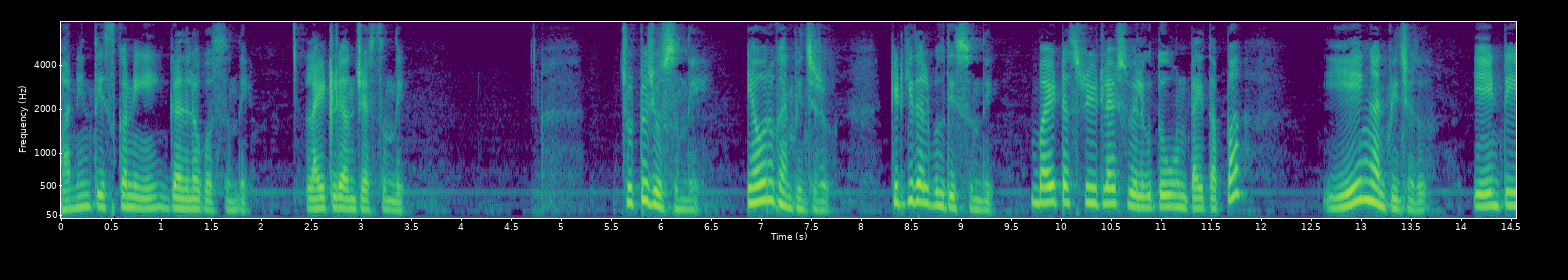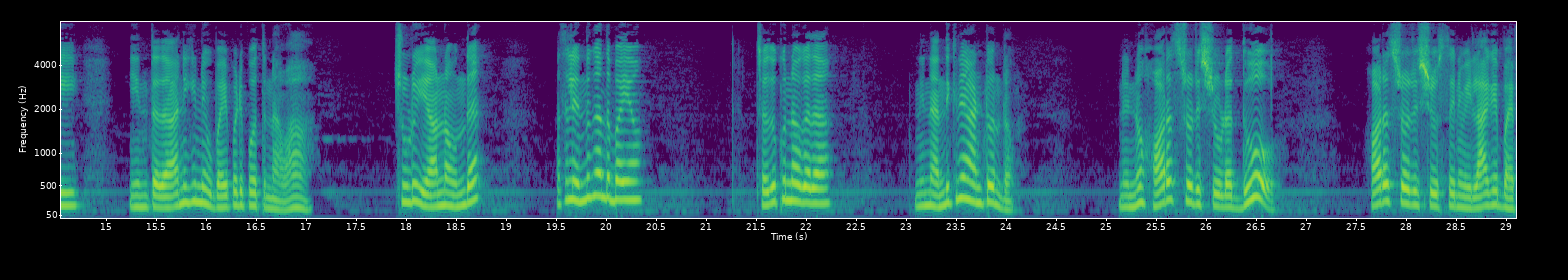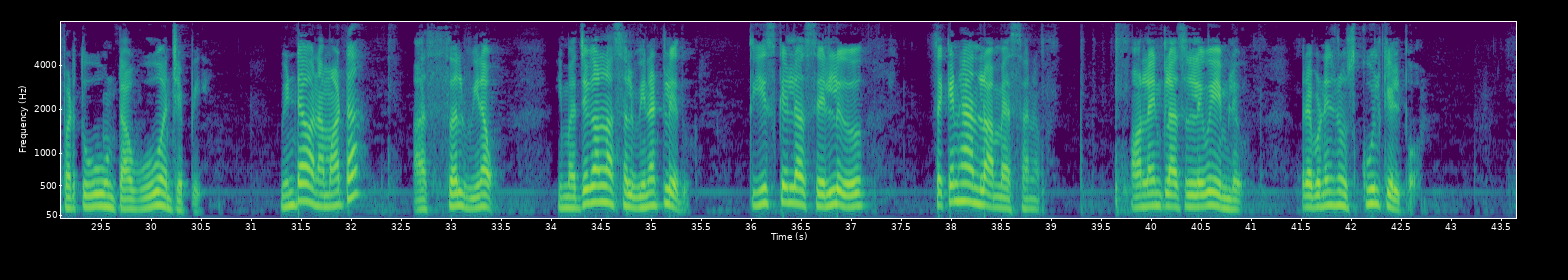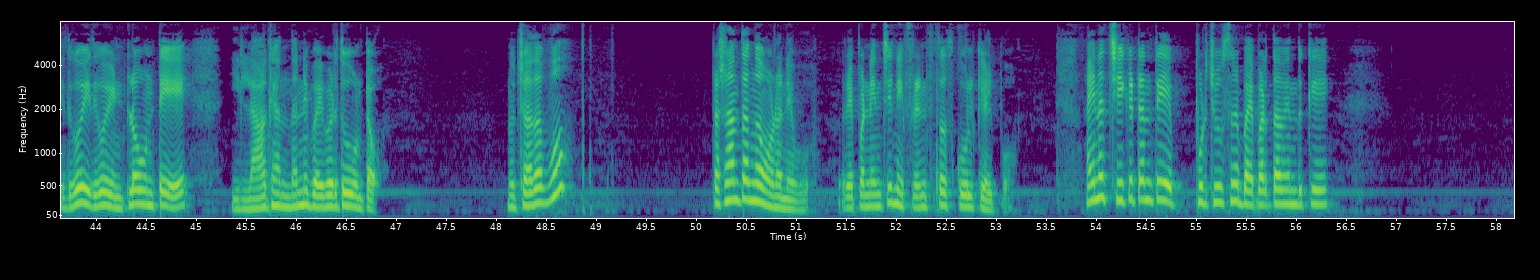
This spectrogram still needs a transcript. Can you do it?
బన్నీని తీసుకొని గదిలోకి వస్తుంది. లైట్లు ఆన్ చేస్తుంది. చుట్టూ చూస్తుంది. ఎవరు కనిపించరు. కిటికీ తలుపులు తీస్తుంది. బయట స్ట్రీట్ లైట్స్ వెలుగుతూ ఉంటాయి తప్ప ఏం కనిపించదు. ఏంటి? ఇంత దానికి నువ్వు భయపడిపోతున్నావా? చూడు ఏమన్నా ఉందా? అసలు ఎందుకు అంత భయం? చదువుకున్నావు కదా? నిన్ను అందుకనే అంటున్నాం నిన్ను హారర్ స్టోరీస్ చూడొద్దు. హారర్ స్టోరీస్ చూస్తే నువ్వు ఇలాగే భయపడుతూ ఉంటావు అని చెప్పి. వింటావు అన్నమాట అస్సలు వినవు. ఈ మధ్యకాలంలో అస్సలు వినట్లేదు. తీసుకెళ్ళి ఆ సెల్ సెకండ్ హ్యాండ్లో అమ్మేస్తాను. ఆన్లైన్ క్లాసులు లేవు ఏం లేవు. రేపటి నుంచి నువ్వు స్కూల్కి వెళ్ళిపో. ఇదిగో ఇదిగో ఇంట్లో ఉంటే ఇలాగే అందరినీ భయపెడుతూ ఉంటావు. నువ్వు చదవు ప్రశాంతంగా ఉండనివ్వు. రేపటి నుంచి నీ ఫ్రెండ్స్తో స్కూల్కి వెళ్ళిపో. అయినా చీకటి అంటే ఎప్పుడు చూసినా భయపడతావు ఎందుకే?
